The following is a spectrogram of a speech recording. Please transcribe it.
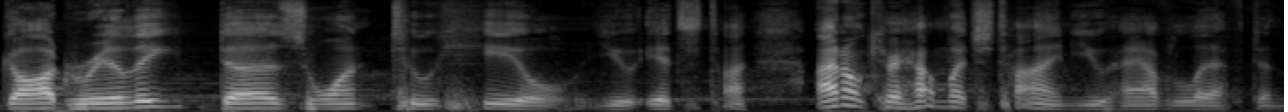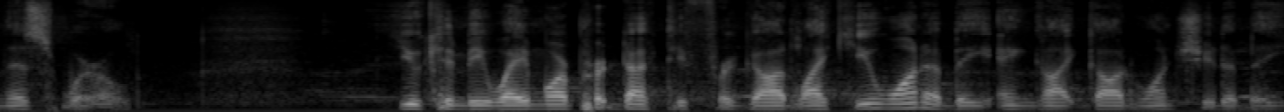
God really does want to heal you. It's time. I don't care how much time you have left in this world. You can be way more productive for God like you want to be and like God wants you to be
